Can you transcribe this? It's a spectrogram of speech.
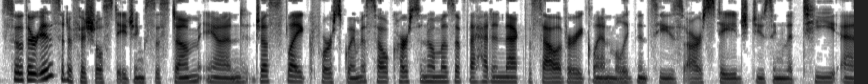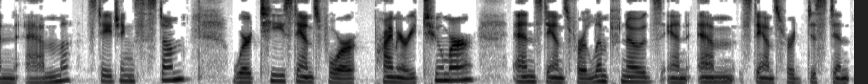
So, there is an official staging system, and just like for squamous cell carcinomas of the head and neck, the salivary gland malignancies are staged using the TNM staging system, where T stands for primary tumor, N stands for lymph nodes, and M stands for distant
